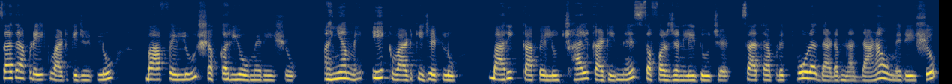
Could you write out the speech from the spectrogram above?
સાથે આપણે એક વાટકી જેટલું બાફેલું શક્કરિયું ઉમેરીશું. અહીંયા મેં એક વાટકી જેટલું બારીક કાપેલું છાલ કાઢીને સફરજન લીધું છે. સાથે આપણે થોડા દાડમના દાણા ઉમેરીશું,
